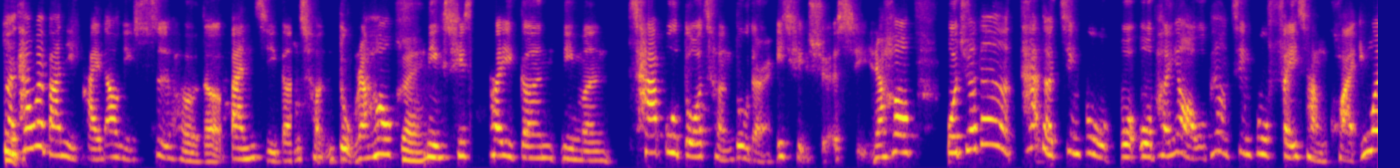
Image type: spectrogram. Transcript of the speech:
对，他会把你排到你适合的班级跟程度，然后对你其实可以跟你们差不多程度的人一起学习。然后我觉得他的进步，我我朋友我朋友进步非常快，因为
